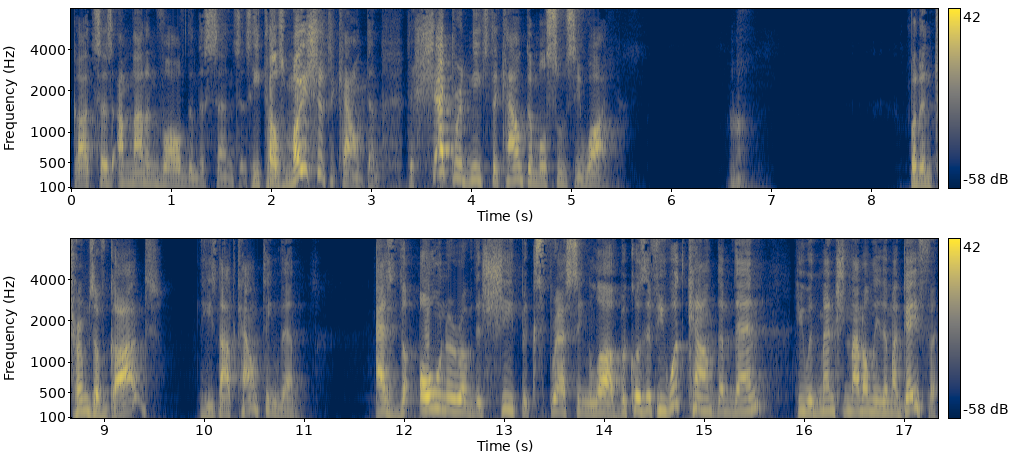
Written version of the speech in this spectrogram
God says, I'm not involved in the census. He tells Moshe to count them. The shepherd needs to count them. We'll soon see why. But in terms of God, he's not counting them as the owner of the sheep expressing love. Because if he would count them, then he would mention not only the Magefa,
